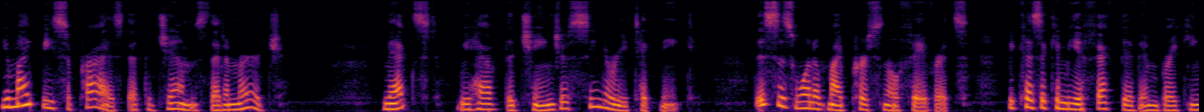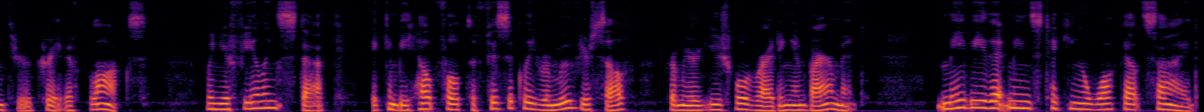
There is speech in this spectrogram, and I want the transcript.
You might be surprised at the gems that emerge. Next, we have the change of scenery technique. This is one of my personal favorites because it can be effective in breaking through creative blocks. When you're feeling stuck, it can be helpful to physically remove yourself from your usual writing environment. Maybe that means taking a walk outside,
